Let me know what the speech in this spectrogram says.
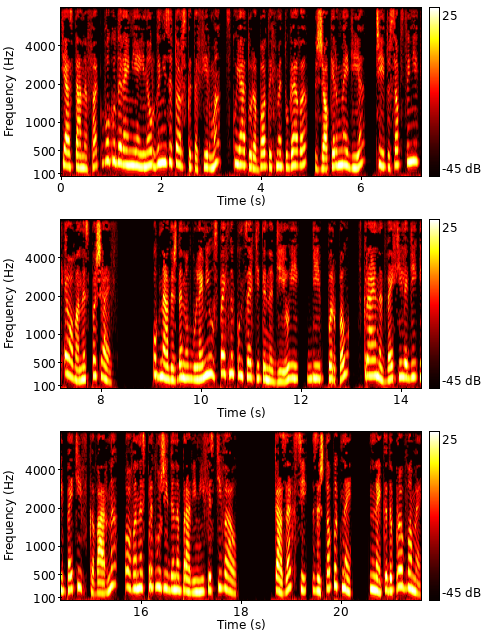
Тя стана факт благодарение и на организаторската фирма, с която работехме тогава, Жокер Медия, чийто собственик е Ован Спашаев. Обнадежден от големи успех на концертите на Dio и Deep Purple, в края на 2005 в Каварна, Ованес предложи да направим и фестивал. Казах си, защо пък не? Нека да пробваме.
